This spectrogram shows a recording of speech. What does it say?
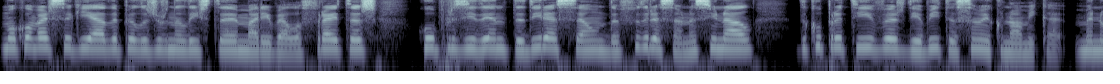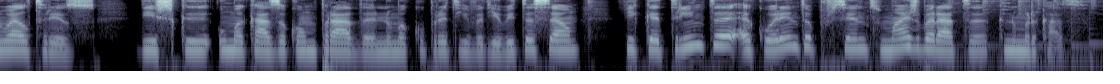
uma conversa guiada pela jornalista Maribela Freitas com o presidente da direção da Federação Nacional de Cooperativas de Habitação Económica, Manuel Terezo. Diz que uma casa comprada numa cooperativa de habitação fica 30 a 40% mais barata que no mercado.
